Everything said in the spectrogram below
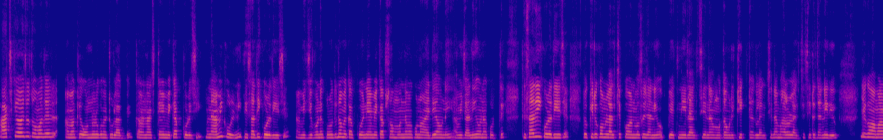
আজকে হয়তো তোমাদের আমাকে অন্যরকম একটু লাগবে, কারণ আজকে আমি মেকআপ করেছি। মানে আমি করিনি তিসাদি করে দিয়েছে। আমি জীবনে কোনোদিনও মেকআপ করিনি, আর মেকআপ সম্বন্ধে আমার কোনো আইডিয়াও নেই, আমি জানিও না করতে। তিসাদিই করে দিয়েছে। তো কীরকম লাগছে কমেন্ট বক্সে জানিও, পেতনি লাগছে না, মোটামুটি ঠিকঠাক লাগছে না, ভালো লাগছে সেটা জানিয়ে দিও। যেরকম আমার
